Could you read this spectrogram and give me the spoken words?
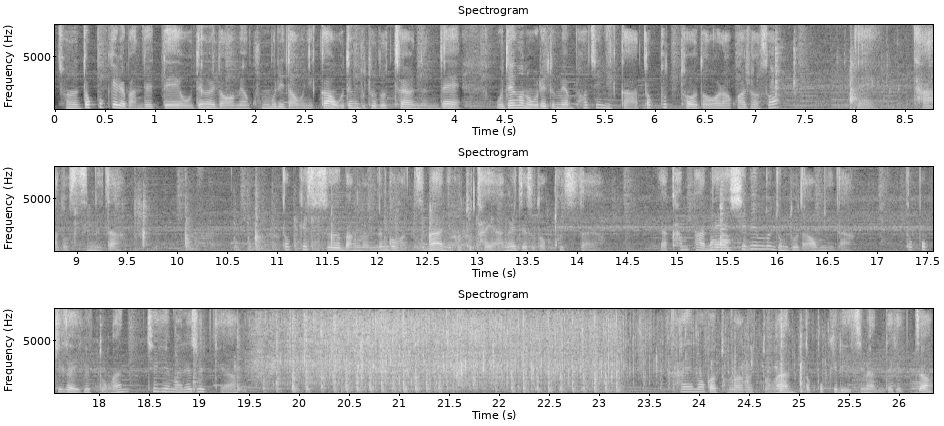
저는 떡볶이를 만들 때 오뎅을 넣으면 국물이 나오니까 오뎅부터 넣자였는데 오뎅은 오래 두면 퍼지니까 떡부터 넣으라고 하셔서 네, 다 넣습니다. 떡 개수 막 넣는 것 같지만 이것도 다 양을 재서 넣고 있어요. 약 한 판에 10인분 정도 나옵니다. 떡볶이가 익을 동안 튀김을 해줄게요. 타이머가 돌아갈 동안 떡볶이를 잊으면 안 되겠죠?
